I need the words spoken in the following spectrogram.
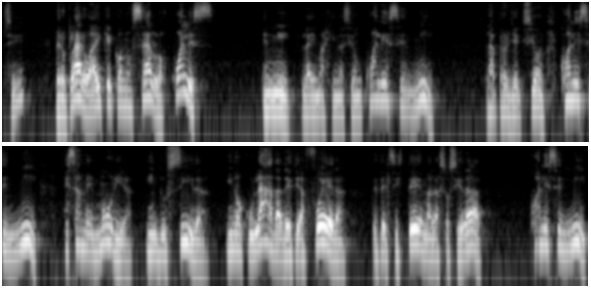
¿Sí? Pero claro, hay que conocerlos. ¿Cuál es en mí la imaginación? ¿Cuál es en mí la proyección? ¿Cuál es en mí esa memoria inducida, inoculada desde afuera, desde el sistema, la sociedad? ¿Cuál es en mí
